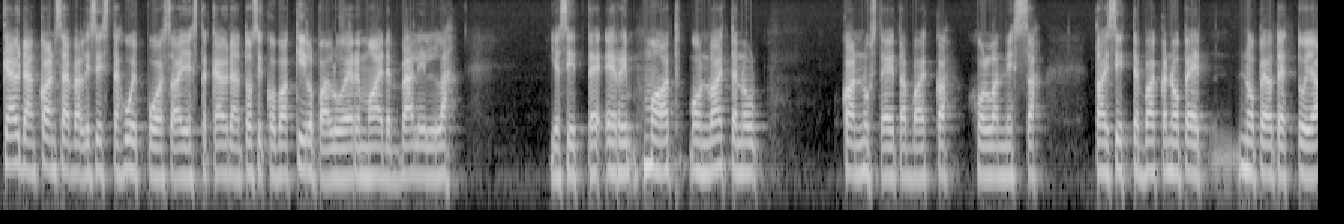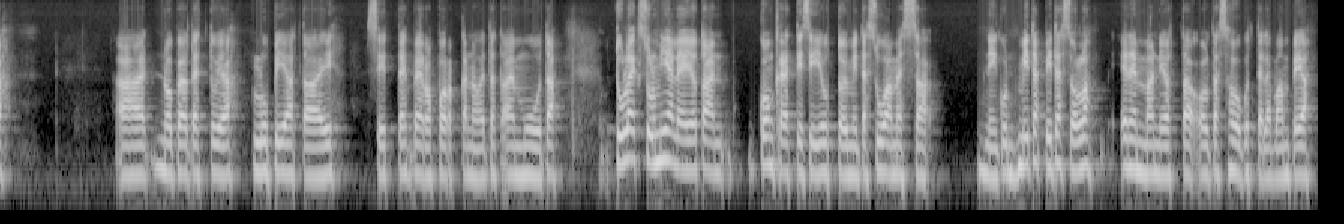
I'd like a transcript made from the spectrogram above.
käydään kansainvälisistä huippuosaajista, käydään tosi kovaa kilpailua eri maiden välillä. Ja sitten eri maat on laittanut kannusteita vaikka Hollannissa tai sitten vaikka nope, nopeutettuja, ää, nopeutettuja lupia tai sitten veroporkkanoita tai muuta. Tuleeko sinulla mieleen jotain konkreettisia juttuja, mitä Suomessa, niin kuin, mitä pitäisi olla enemmän, jotta oltaisiin houkuttelevampia –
